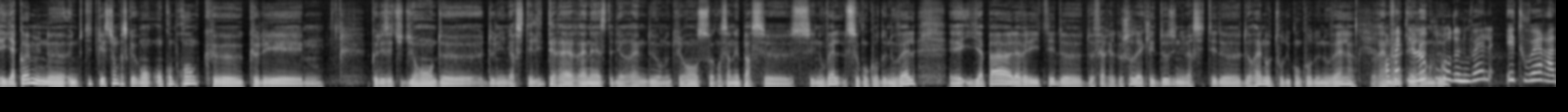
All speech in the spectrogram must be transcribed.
Et il y a quand même une, une petite question parce que bon, on comprend que, que les que les étudiants de, de l'université littéraire rennaise, c'est-à-dire Rennes 2 en l'occurrence, soient concernés par ce, ces nouvelles, ce concours de nouvelles. Et il n'y a pas la validité de, de, faire quelque chose avec les deux universités de, de Rennes autour du concours de nouvelles En fait, le concours de nouvelles est ouvert à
